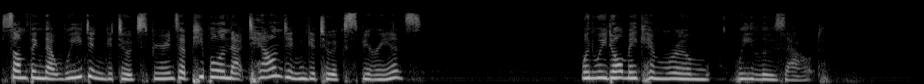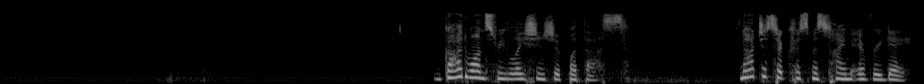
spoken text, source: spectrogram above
something that we didn't get to experience, that people in that town didn't get to experience. When we don't make him room, we lose out. God wants relationship with us, not just at Christmas time every day.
